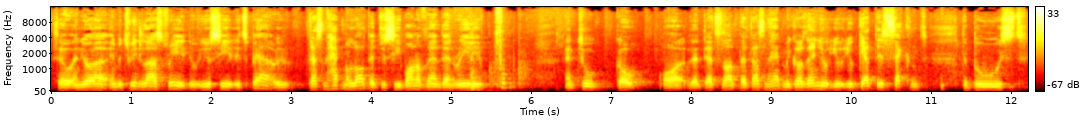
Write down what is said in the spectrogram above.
So and you are in between the last three. You see it's bare. It doesn't happen a lot that you see one of them then really and two go. Or that, that's not that doesn't happen because then you, you, you get this second, the boost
